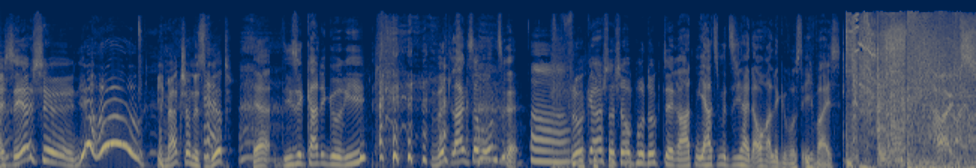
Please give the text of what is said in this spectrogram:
Ja, sehr schön. Juhu! Ich merke schon, es wird. Ja, diese Kategorie wird langsam unsere. Flo Kerschner Show Produkte raten. Ihr habt es mit Sicherheit auch alle gewusst, ich weiß. Hypes,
